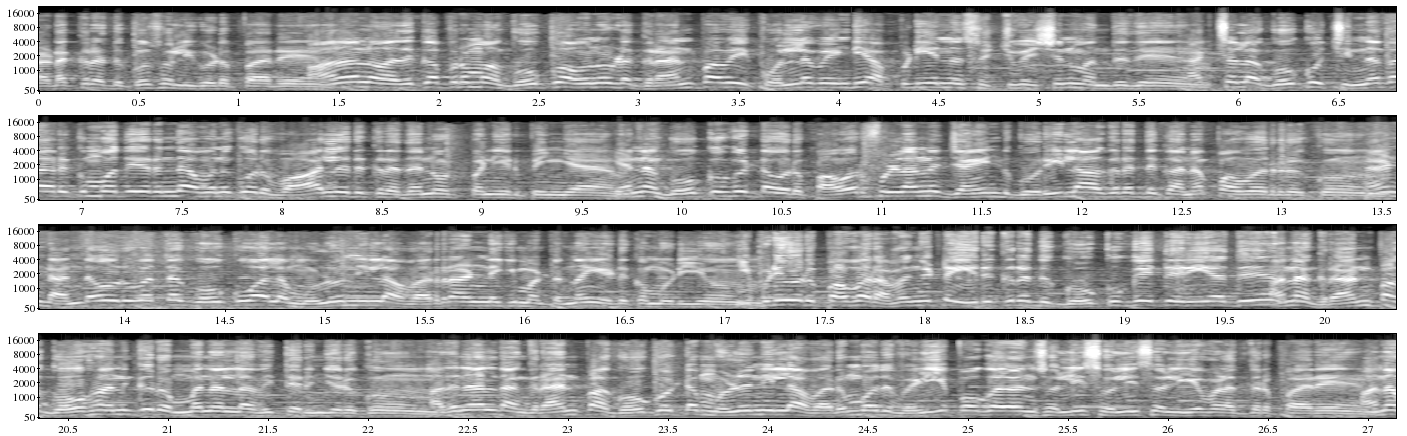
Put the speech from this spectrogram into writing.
நடக்கிறதுக்கும் சொல்லி கொடுப்பாரு. ஆனாலும் அதுக்கப்புறமா கோகு அவனோட கிராண்ட்பாவை கொல்ல வேண்டிய அப்படி என்ன சுச்சுவேஷன் வந்தது? ஆக்சுவலா கோகு சின்னதா இருக்கும் போதே இருந்து அவனுக்கு ஒரு வால் இருக்கிறத நோட் பண்ணிருப்பீங்க ஏன்னா கோகு கிட்ட ஒரு பவர்ஃபுல்லான ஜெயிண்ட் கொரிலா ஆகுறதுக்கான பவர் இருக்கும். அண்ட் அந்த உருவத்தை கோகுவால முழு நிலா வர்ற அன்னைக்கு மட்டும்தான் எடுக்க முடியும். இப்படி ஒரு பவர் அவங்கிட்ட இருக்கிறது கோகுக்கே தெரியாது. ஆனா கிராண்ட்பா கோஹானுக்கு ரொம்ப நல்லாவே தெரிஞ்சிருக்கும். அதனால தான் கிராண்ட்பா கோகுட்ட முழு நிலா வரும்போது வெளியே போகாதான்னு சொல்லி சொல்லி சொல்லியே வளர்த்திருப்பாரு. ஆனா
